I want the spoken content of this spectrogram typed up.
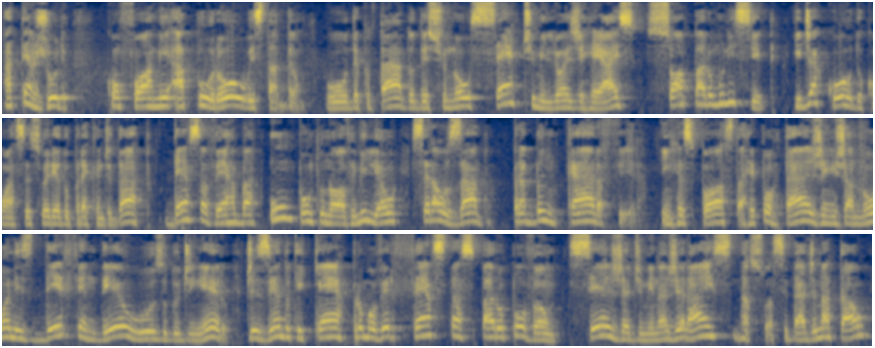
até julho, conforme apurou o Estadão. O deputado destinou 7 milhões de reais só para o município. E de acordo com a assessoria do pré-candidato, dessa verba, 1,9 milhão será usado para bancar a feira. Em resposta à reportagem, Janones defendeu o uso do dinheiro, dizendo que quer promover festas para o povão, seja de Minas Gerais, da sua cidade natal,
